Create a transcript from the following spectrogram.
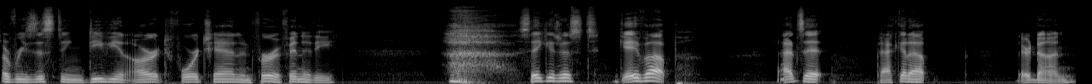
of resisting deviant art, 4chan, and Fur Affinity, Sega just gave up. That's it. Pack it up. They're done.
